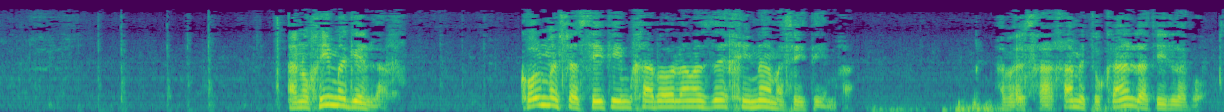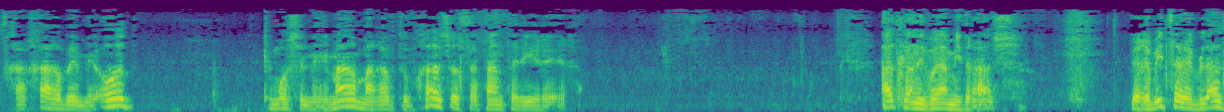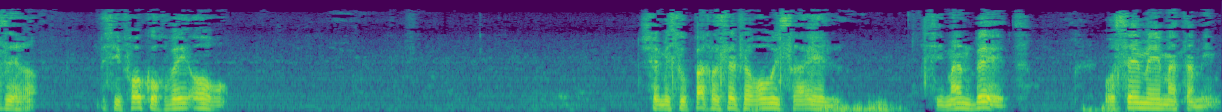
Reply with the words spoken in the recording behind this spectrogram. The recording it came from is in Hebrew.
אנוכי מגן לך. כל מה שעשיתי עמך בעולם הזה, חינם עשיתי עמך. אבל שכרך מתוקן לעתיד לבוא. שכרך הרבה מאוד, כמו שנאמר, מה רב טובך אשר ספנת ליראיך. עד כאן דברי המדרש, ורבי צלב לזר, בספרו כוכבי אור, שמסופח לספר אור ישראל, סימן ב', עושה מהם התמים.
